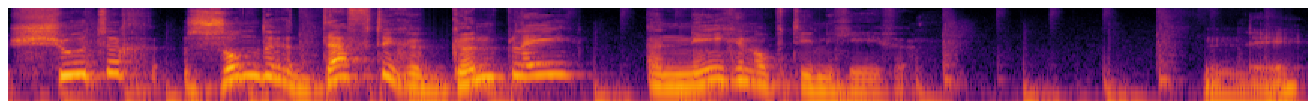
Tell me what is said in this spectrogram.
shooter zonder deftige gunplay een 9 op 10 geven? Nee.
